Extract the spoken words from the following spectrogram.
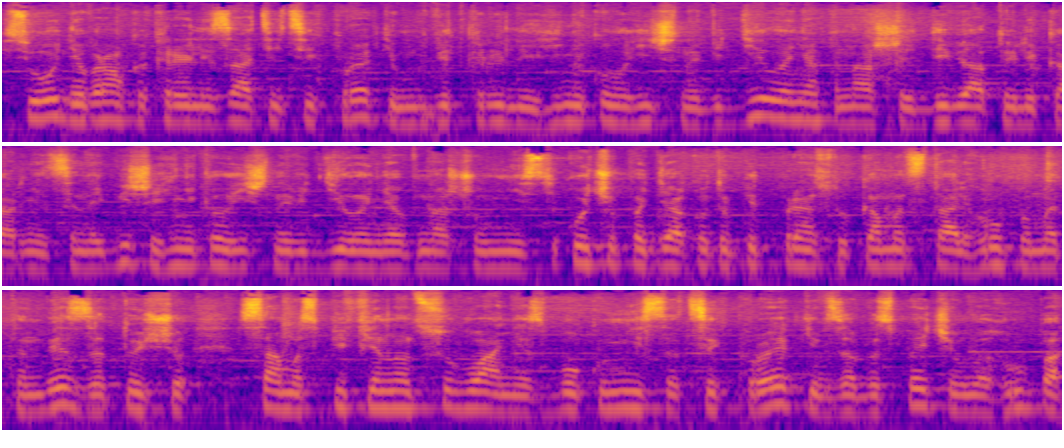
Сьогодні в рамках реалізації цих проектів ми відкрили гінекологічне відділення нашої дев'ятої лікарні. Це найбільше гінекологічне відділення в нашому місті. Хочу подякувати підприємству Камедсталь групи Метинвест за те, що саме співфінансування з боку міста цих проєктів забезпечувала група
